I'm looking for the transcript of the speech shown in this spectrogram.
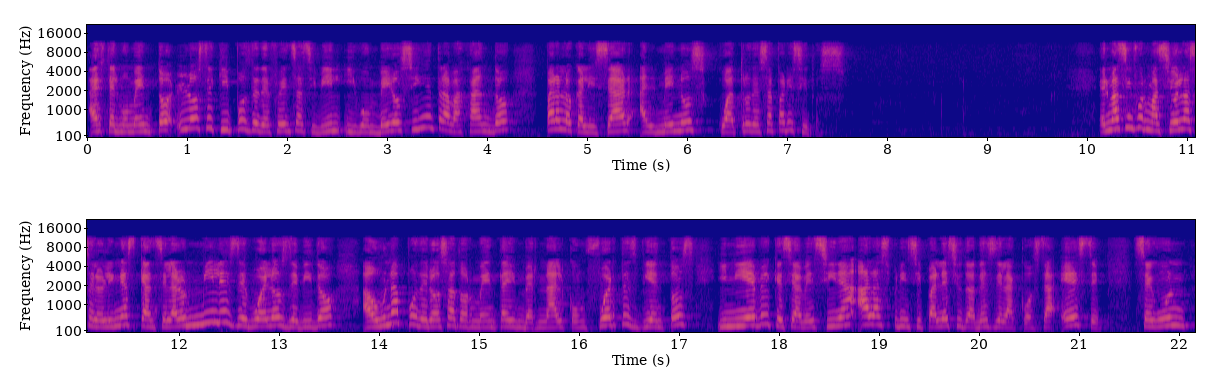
hasta el momento, los equipos de defensa civil y bomberos siguen trabajando para localizar al menos cuatro desaparecidos. En más información, las aerolíneas cancelaron miles de vuelos debido a una poderosa tormenta invernal con fuertes vientos y nieve que se avecina a las principales ciudades de la costa este. Según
